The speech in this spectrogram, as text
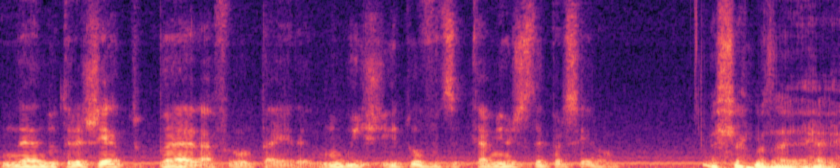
na, no trajeto para a fronteira, no Egito, houve caminhões que desapareceram. Mas é, é,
